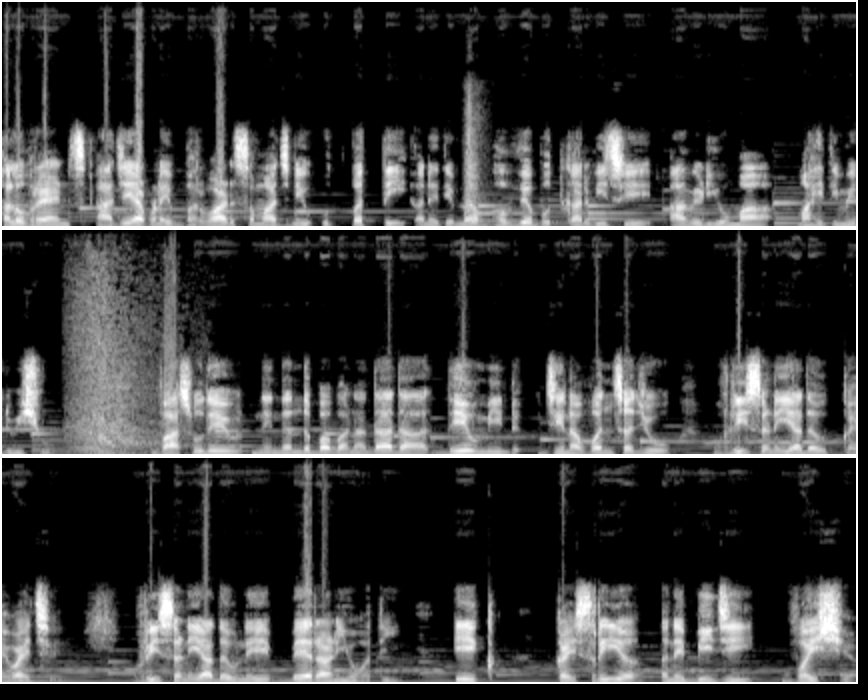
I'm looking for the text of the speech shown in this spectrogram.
હલો ફ્રેન્ડ્સ આજે આપણે ભરવાડ સમાજની ઉત્પત્તિ અને તેમના ભવ્ય ભૂતકાળ વિશે આ વિડીયોમાં માહિતી મેળવીશું. વાસુદેવ ને નંદબાબાના દાદા દેવમીંડ, જેના વંશજો વ્રીસણી યાદવ કહેવાય છે. વ્રીસણી યાદવને બે રાણીઓ હતી. એક કૈશ્રીય અને બીજી વૈશ્ય.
